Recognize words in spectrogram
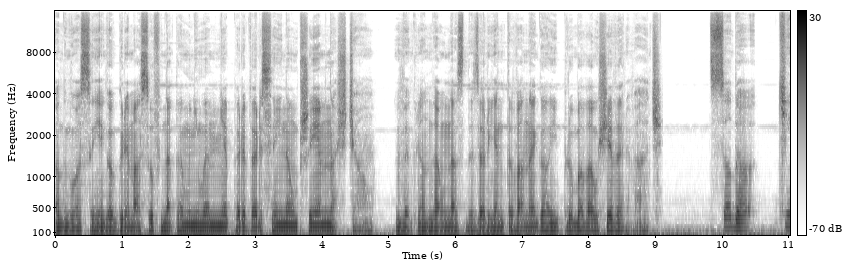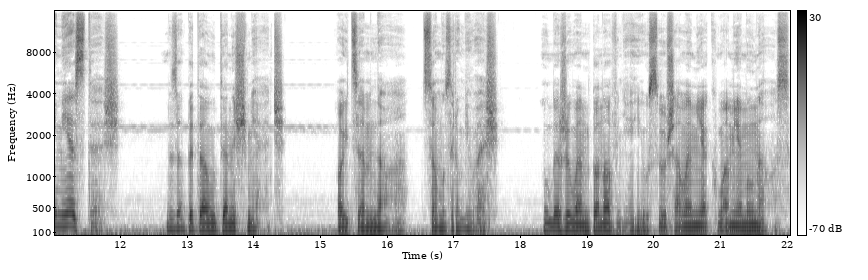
Odgłosy jego grymasów napełniły mnie perwersyjną przyjemnością. Wyglądał na zdezorientowanego i próbował się wyrwać. Co do. kim jesteś? Zapytał ten śmieć. Ojcem Noa, co mu zrobiłeś? Uderzyłem ponownie i usłyszałem, jak łamie mu nos.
